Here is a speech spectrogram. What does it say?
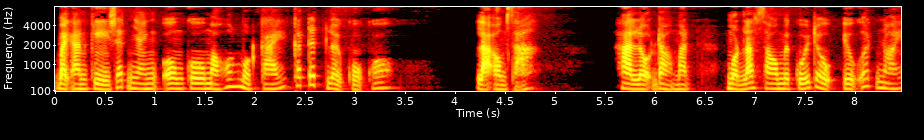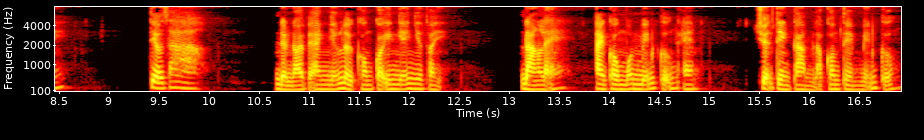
Bạch An Kỳ rất nhanh ôm cô mà hôn một cái, cắt đứt lời của cô. Là ông xã. Hà Lộ đỏ mặt, một lát sau mới cúi đầu yếu ớt nói. Tiểu gia à, Đừng nói với anh những lời không có ý nghĩa như vậy. Đáng lẽ anh không muốn miễn cưỡng em. Chuyện tình cảm là không thể miễn cưỡng.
